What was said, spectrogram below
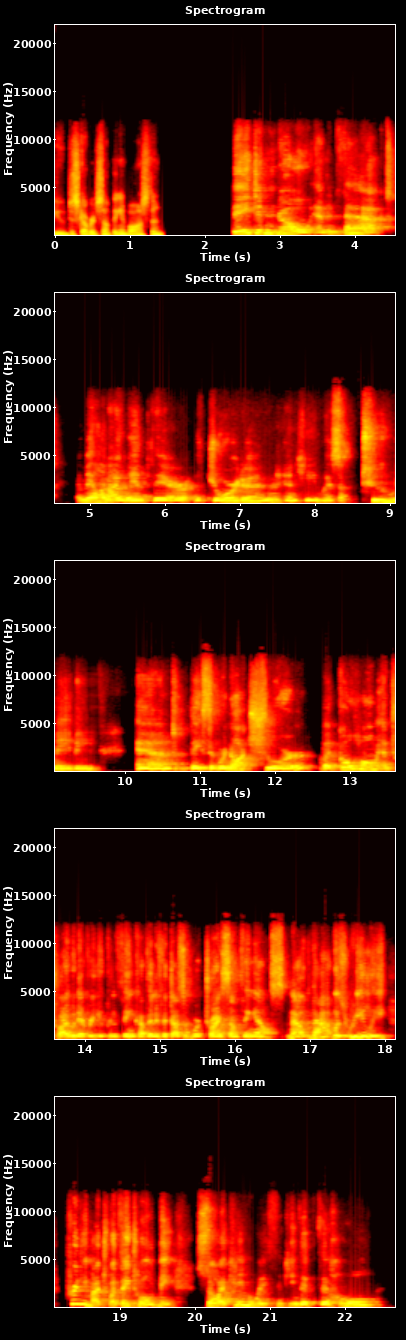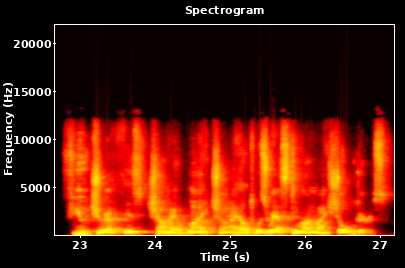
you discovered something in Boston? They didn't know. And in fact, Mel and I went there with Jordan, and he was a two maybe. And they said, We're not sure, but go home and try whatever you can think of. And if it doesn't work, try something else. Now, that was really pretty much what they told me. So I came away thinking that the whole future of this child, my child, was resting on my shoulders.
